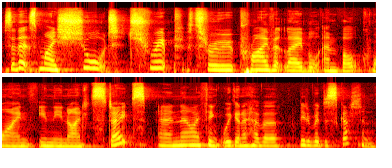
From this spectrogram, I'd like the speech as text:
So that's my short trip through private label and bulk wine in the United States. And now I think we're going to have a bit of a discussion.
